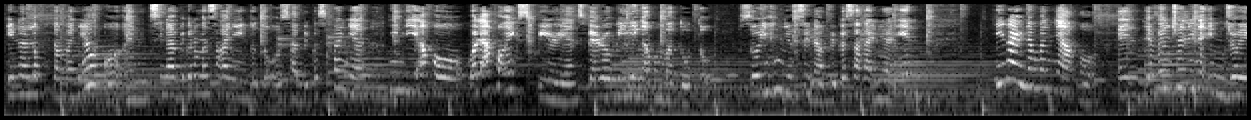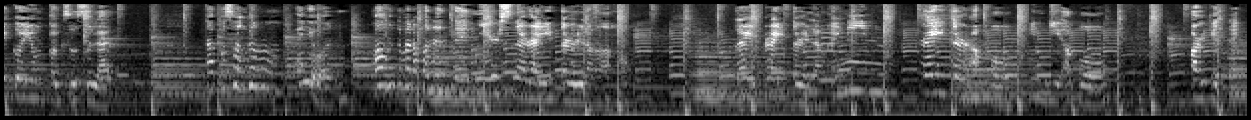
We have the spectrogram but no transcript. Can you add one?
inalok naman niya ako and sinabi ko naman sa kanya yung totoo, sabi ko sa kanya, hindi ako, wala akong experience pero willing ako matuto. So yun yung sinabi ko sa kanya and hinar naman niya ako and eventually na-enjoy ko yung pagsusulat. Tapos hanggang, ayun, mabot naman ako ng 10 years na writer lang ako. Writer lang. I mean, writer ako, hindi ako architect.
